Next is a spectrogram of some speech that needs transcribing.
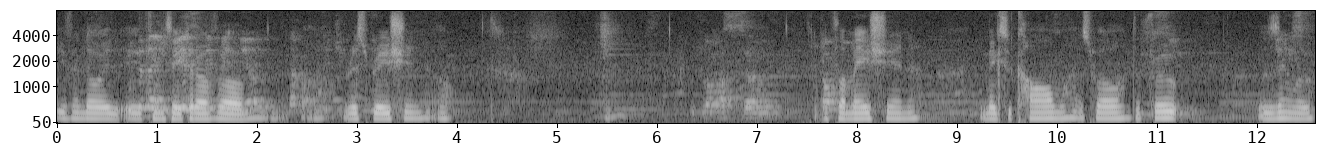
Even though it, it can take care of um, respiration, uh, inflammation. It makes you calm as well. The fruit, zimbro.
